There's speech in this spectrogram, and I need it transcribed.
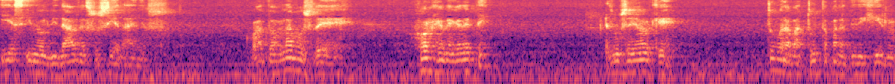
y es inolvidable sus 100 años. Cuando hablamos de Jorge Negrete, es un señor que tuvo la batuta para dirigirlo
